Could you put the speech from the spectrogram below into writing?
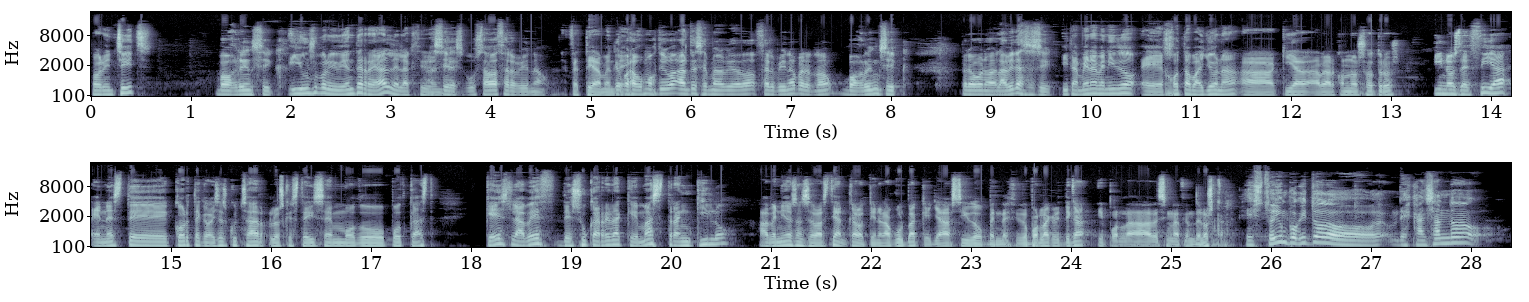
Bogrinchich Bogrinsic. y un superviviente real del accidente. Así es, Gustavo Cervino. Efectivamente. Que por algún motivo antes se me olvidó Cervino, pero no, Bogrinsic. Pero bueno, la vida es así. Y también ha venido eh, J. Bayona aquí a hablar con nosotros y nos decía en este corte que vais a escuchar los que estéis en modo podcast que es la vez de su carrera que más tranquilo ha venido a San Sebastián. Claro, tiene la culpa que ya ha sido bendecido por la crítica y por la designación del Oscar. Estoy un poquito descansando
